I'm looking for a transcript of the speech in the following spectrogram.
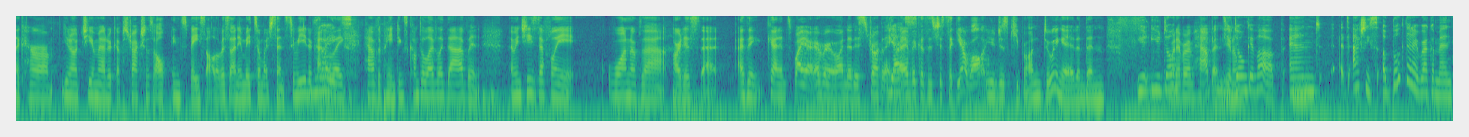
like her, you know, geometric abstractions all in space all of a sudden. It made so much sense to me to kind of like have the paintings come to life like that. But I mean, she's definitely one of the artists that I think can inspire everyone that is struggling, Yes. right? Because it's just like, yeah, well, you just keep on doing it, and then You you don't whatever happens, you, you know. don't give up. Mm-hmm. And it's actually a book that I recommend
